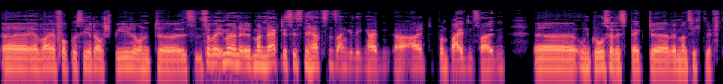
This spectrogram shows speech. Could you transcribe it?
Äh, er war ja fokussiert aufs Spiel und äh, es ist aber immer, man merkt, es ist eine Herzensangelegenheit äh, von beiden Seiten äh, und großer Respekt, äh, wenn man sich trifft.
